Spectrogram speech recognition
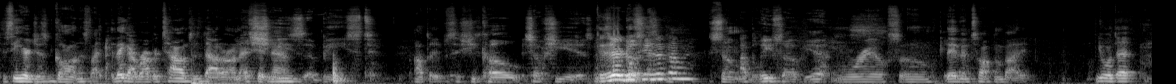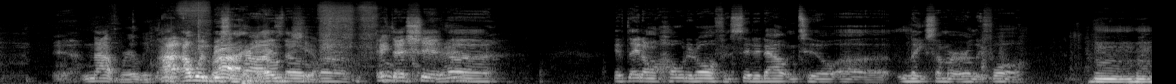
to see her just gone, it's like they got Robert Townsend's daughter on that shit now. She's a beast. I thought it was she cold So she is. Is there a new But- season coming? soon, I believe so. Yeah. real soon. They've been talking about it. You want that? Yeah. Not really. I, I wouldn't be surprised bro. though uh, if that shit uh, if they don't hold it off and sit it out until uh, late summer, early fall. Mm-hmm.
